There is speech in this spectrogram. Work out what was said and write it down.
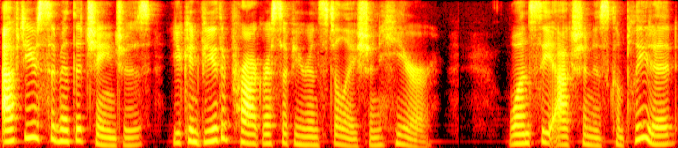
After you submit the changes, you can view the progress of your installation here. Once the action is completed,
